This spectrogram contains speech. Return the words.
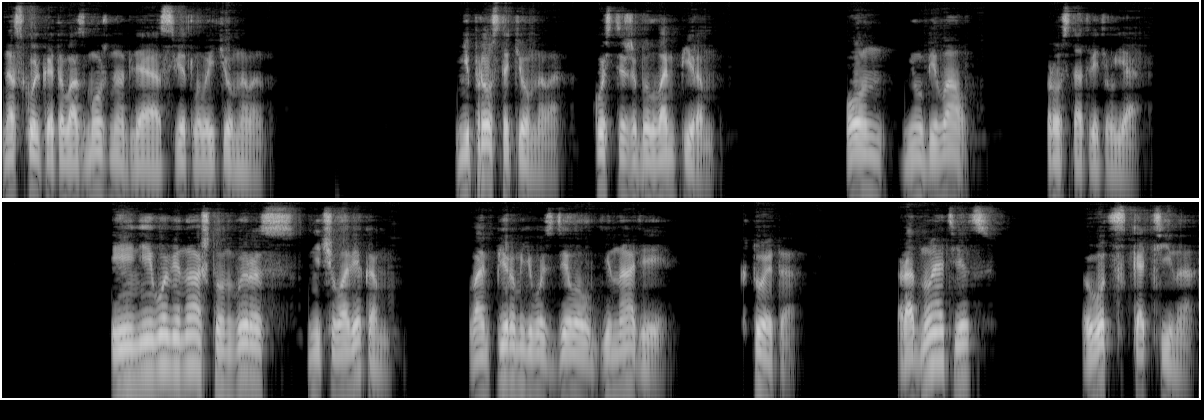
Насколько это возможно для светлого и темного?» «Не просто темного». Костя же был вампиром. Он не убивал, просто ответил я. И не его вина, что он вырос не человеком. Вампиром его сделал Геннадий. Кто это? Родной отец. Вот скотина,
